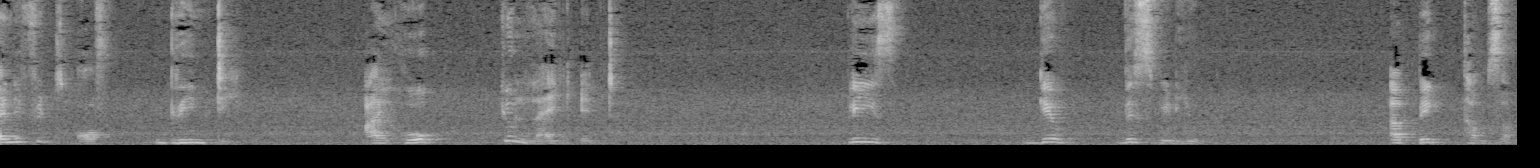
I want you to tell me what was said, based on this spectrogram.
benefits of green tea. I hope you like it. Please give this video a big thumbs up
